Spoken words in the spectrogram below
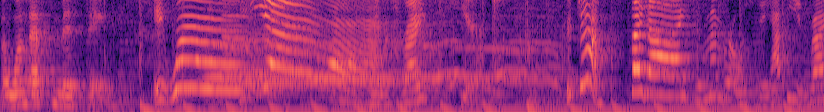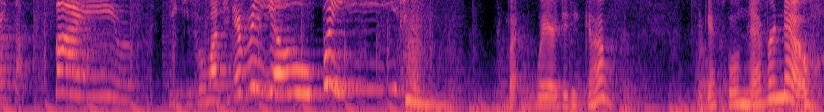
the one that's missing? It was. Yeah! Happy and rise up. Bye. Thank you for watching our video. Bye. Hmm. But where did he go? I guess we'll never know.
